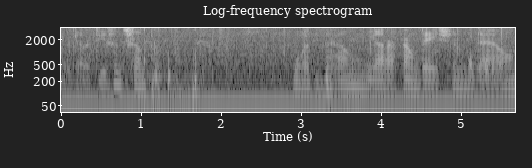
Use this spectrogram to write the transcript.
We got a decent chunk of wood now. We got foundation down.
